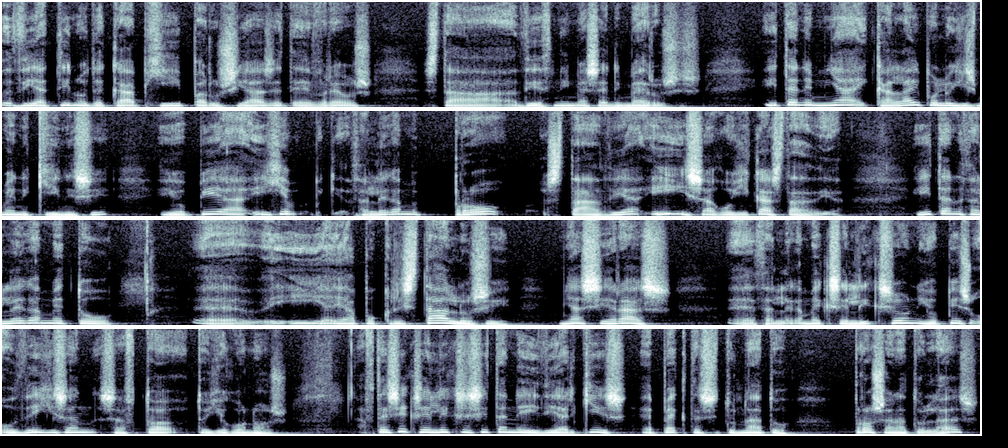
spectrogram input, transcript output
διατείνονται κάποιοι ή παρουσιάζεται ευρέως στα διεθνή μέσα ενημέρωσης. Ήταν μια καλά υπολογισμένη κίνηση η οποία είχε θα λέγαμε προ στάδια ή εισαγωγικά στάδια. Ήταν θα λέγαμε το, ε, η αποκριστάλλωση μιας σειράς ε, θα λέγαμε εξελίξεων οι οποίες οδήγησαν σε αυτό το γεγονός. Αυτές οι εξελίξεις ήταν η διαρκής επέκταση του ΝΑΤΟ προς Ανατολάς,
